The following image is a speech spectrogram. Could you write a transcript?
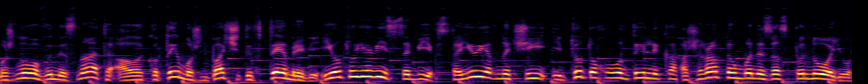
Можливо, ви не знаєте, але коти можуть бачити в темряві. І от уявіть собі, встаю я вночі, іду до холодильника, аж раптом в мене за спиною.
